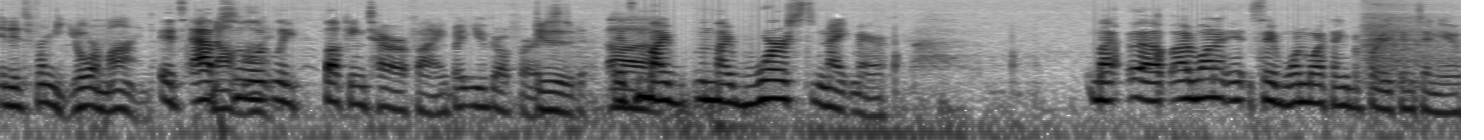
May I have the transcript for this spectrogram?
and it's from your mind, It's absolutely fucking terrifying. But you go first. dude. It's uh, my my worst nightmare. My uh, I want to say one more thing before you continue.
